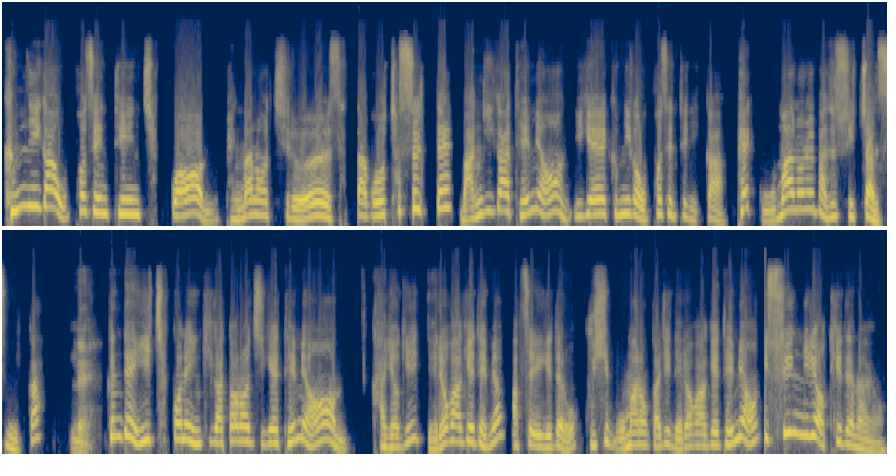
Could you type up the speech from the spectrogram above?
금리가 5%인 채권 100만원어치를 샀다고 쳤을 때, 만기가 되면 이게 금리가 5%니까 105만원을 받을 수 있지 않습니까? 네. 근데 이 채권의 인기가 떨어지게 되면 가격이 내려가게 되면 앞서 얘기대로 95만 원까지 내려가게 되면 이 수익률이 어떻게 되나요?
